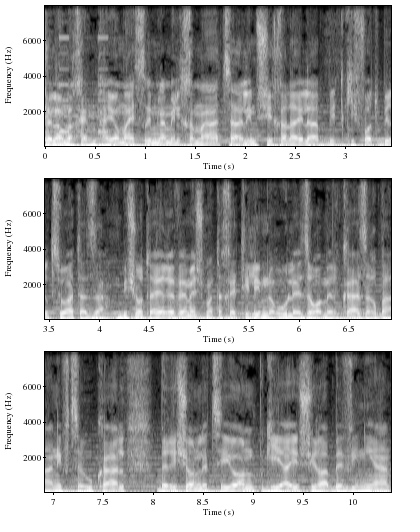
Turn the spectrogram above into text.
שלום לכם. היום ה-20 למלחמה, צה"ל המשיך הלילה בתקיפות ברצועת עזה. בשעות הערב אמש מטחי טילים נורו לאזור המרכז, ארבעה נפצעו קל. בראשון לציון, פגיעה ישירה בבניין.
